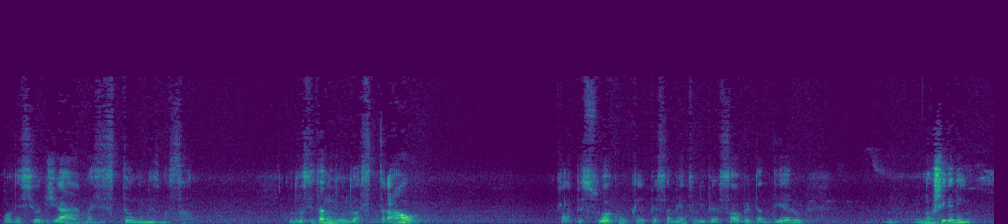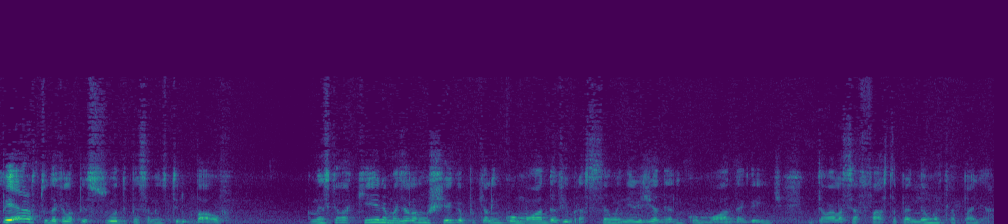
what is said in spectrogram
Podem se odiar, mas estão na mesma sala. Quando você está no mundo astral, aquela pessoa com aquele pensamento universal verdadeiro, não chega nem perto daquela pessoa do pensamento tribal. A menos que ela queira, mas ela não chega porque ela incomoda a vibração, a energia dela incomoda a grid. Então ela se afasta para não atrapalhar.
